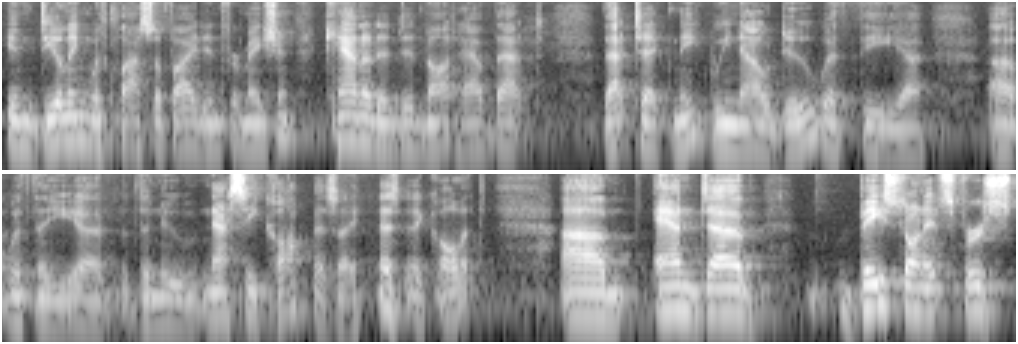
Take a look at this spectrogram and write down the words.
in dealing with classified information. Canada did not have that that technique. We now do with the uh, with the uh, the new NSICOP, as I as I call it, um, and uh, based on its first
